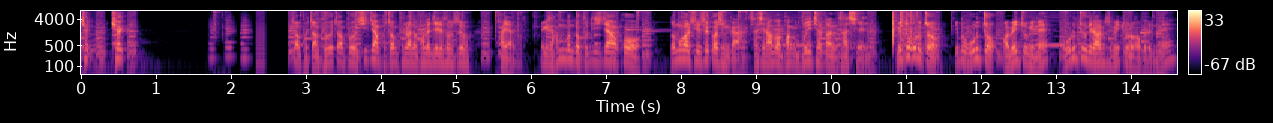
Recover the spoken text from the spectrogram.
체체 점프 점프 점프 쉬지 않고 점프를 하는 발렌제리 선수 과연 여기서 한 번도 부딪히지 않고 넘어갈 수 있을 것인가 사실 한번 방금 부딪혔다는 사실 왼쪽 오른쪽 이번 오른쪽 아 왼쪽이네 오른쪽이라 하면서 왼쪽으로 가버렸네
